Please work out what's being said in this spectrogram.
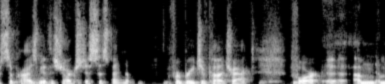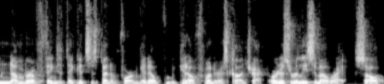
surprise me if the Sharks just suspend him for breach of contract, for uh, a, a number of things that they could suspend him for and get out, get out from under his contract, or just release him outright. So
